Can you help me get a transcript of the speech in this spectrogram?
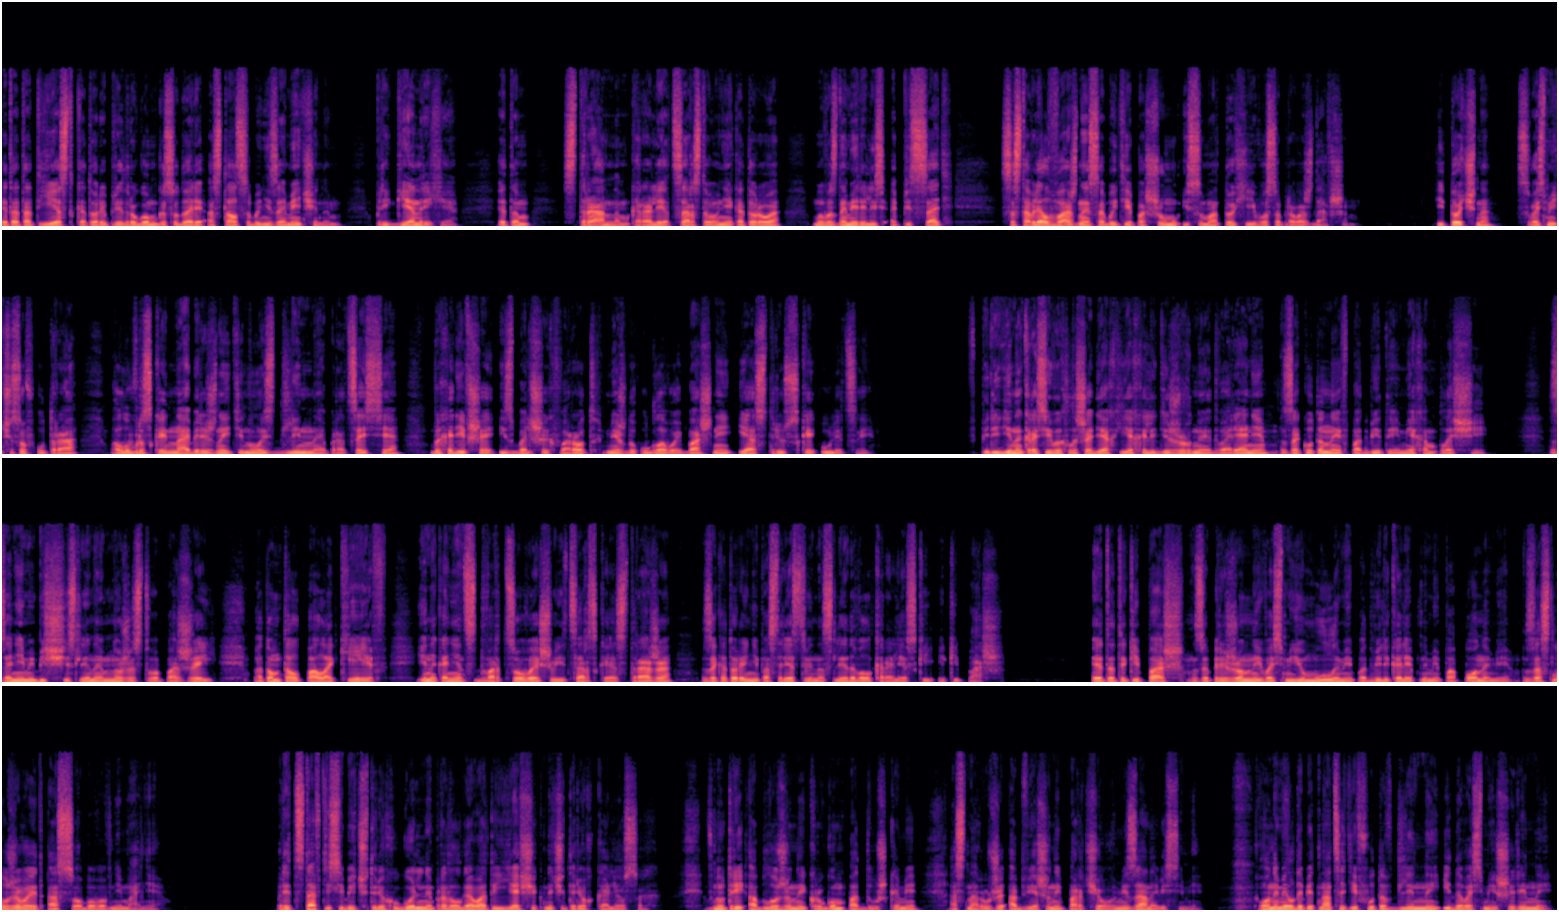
Этот отъезд, который при другом государе остался бы незамеченным, при Генрихе, этом странном короле, царствование которого мы вознамерились описать, составлял важное событие по шуму и суматохе его сопровождавшим. И точно, с восьми часов утра по Луврской набережной тянулась длинная процессия, выходившая из больших ворот между угловой башней и Острюзской улицей. Впереди на красивых лошадях ехали дежурные дворяне, закутанные в подбитые мехом плащи. За ними бесчисленное множество пажей, потом толпа лакеев и, наконец, дворцовая швейцарская стража, за которой непосредственно следовал королевский экипаж. Этот экипаж, запряженный восьмью мулами под великолепными попонами, заслуживает особого внимания. Представьте себе четырехугольный продолговатый ящик на четырех колесах, внутри обложенный кругом подушками, а снаружи обвешанный парчевыми занавесями. Он имел до 15 футов длины и до 8 ширины.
